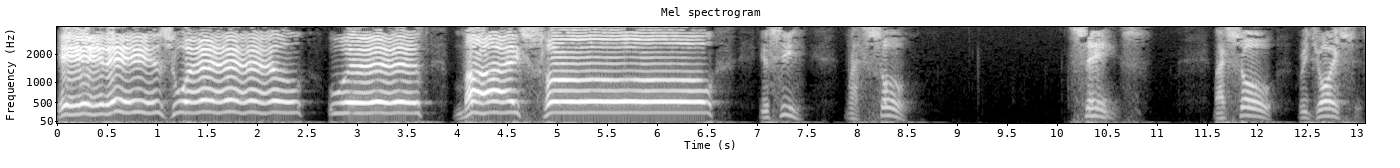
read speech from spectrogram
It is well with my soul. You see, my soul sings. My soul rejoices.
